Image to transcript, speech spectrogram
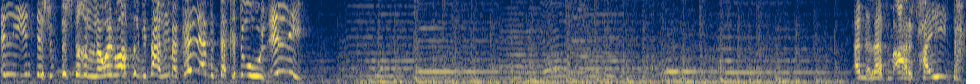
قلي أنت شو بتشتغل ولوين واصل بتعليمك؟ هلأ بدك تقول قلي أنا لازم أعرف حقيقتك.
